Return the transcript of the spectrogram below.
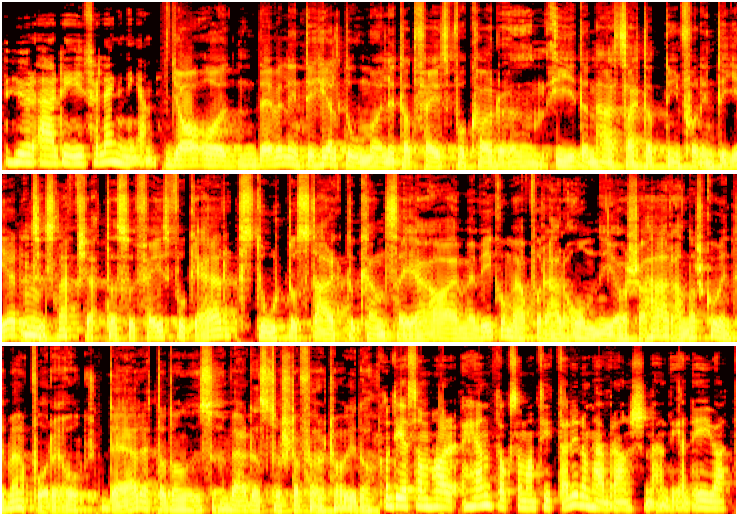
hur är det i förlängningen? Ja, och det är väl inte helt omöjligt att Facebook har eh, i den här sagt att ni får inte ge det mm. till Snapchat. Alltså Facebook är stort och starkt och kan säga ja, men vi går med på det här om ni gör så här, annars går vi inte med på det. Och det är ett av de världens största företag idag. Och det som har hänt också om man tittar i de här branscherna en del, det är ju att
